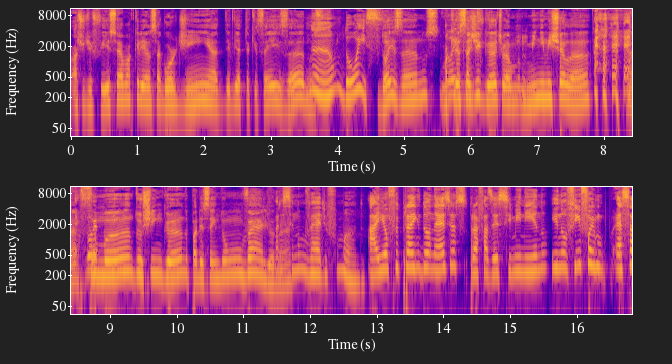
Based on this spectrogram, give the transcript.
acho difícil, é uma criança gordinha, devia ter que seis anos. Não, dois. Dois anos, uma Dois criança anos. gigante, é um mini Michelin, né, fumando, xingando, parecendo um velho, né? Parecendo um velho fumando. Aí eu fui pra Indonésia pra fazer esse menino e no fim foi essa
